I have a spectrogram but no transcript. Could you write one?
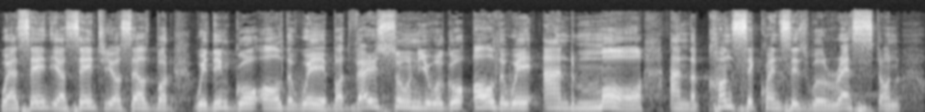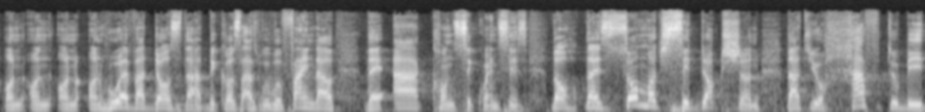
we're saying, you're saying to yourself, but we didn't go all the way. But very soon you will go all the way and more, and the consequences will rest on, on, on, on, on whoever does that, because as we will find out, there are consequences. The, there's so much seduction that you have to be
